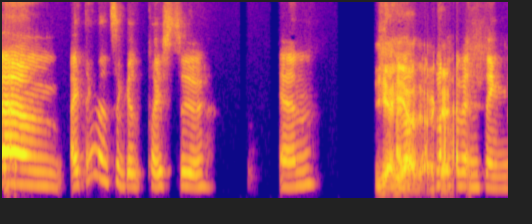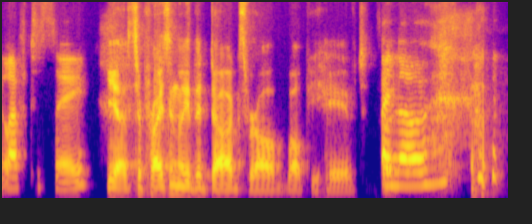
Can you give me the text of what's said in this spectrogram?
um, I think that's a good place to end. Yeah, yeah. I don't, okay. I don't have anything left to say. Yeah, surprisingly, the dogs were all well behaved. I know.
